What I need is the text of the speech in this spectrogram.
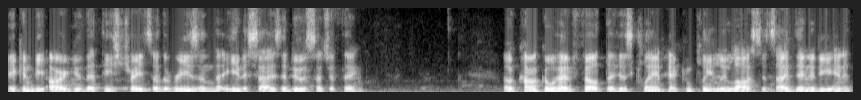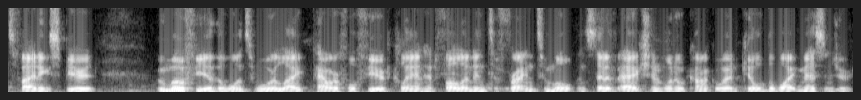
it can be argued that these traits are the reason that he decides to do such a thing. Okonkwo had felt that his clan had completely lost its identity and its fighting spirit, Umuofia, the once warlike, powerful, feared clan, had fallen into frightened tumult instead of action when Okonkwo had killed the white messenger.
